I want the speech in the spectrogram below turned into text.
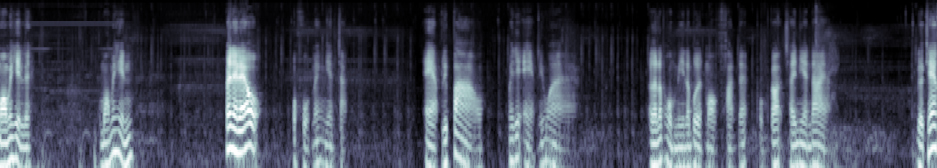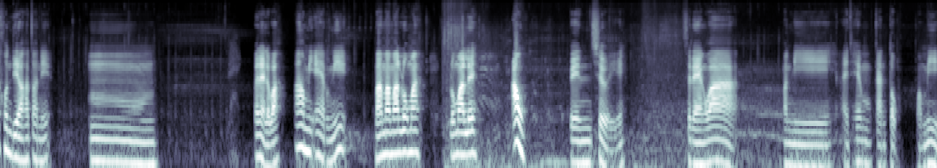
มองไม่เห็นเลย มมองไม่เห็น ไปไหนแล้ว โอ้โห แม่งเนียนจัด แอบหรือเปล่า ไม่ได้แอบนี่ว่า เออ แล้วผมมีระเบิดหมอกควันด้วยผมก็ใช้เนียนได้อะเหลือแค่คนเดียวครับตอนนี้ อืม ไปไหนแล้ววะ อ้าว มีแอบตรงนี้ มามามาลงมา ลงมาเลย เอ้า เป็นเฉย แสดงว่ามันมีไอเทมการตกมอมมี่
